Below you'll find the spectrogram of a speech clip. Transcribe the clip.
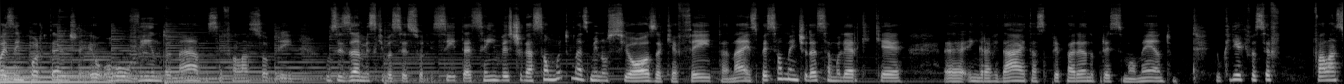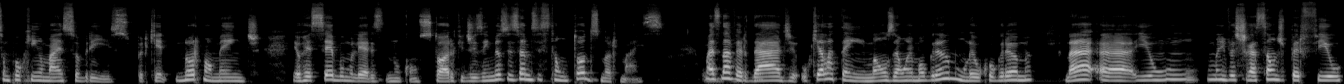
Coisa importante, eu ouvindo, né, você falar sobre os exames que você solicita, essa investigação muito mais minuciosa que é feita, né, especialmente dessa mulher que quer é, engravidar e está se preparando para esse momento. Eu queria que você falasse um pouquinho mais sobre isso, porque normalmente eu recebo mulheres no consultório que dizem: meus exames estão todos normais. Mas, na verdade, o que ela tem em mãos é um hemograma, um leucograma, né? Uh, e um, uma investigação de perfil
